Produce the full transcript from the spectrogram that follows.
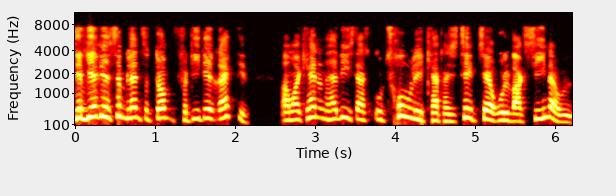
det virkede simpelthen så dumt, fordi det er rigtigt. Amerikanerne havde vist deres utrolige kapacitet til at rulle vacciner ud.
